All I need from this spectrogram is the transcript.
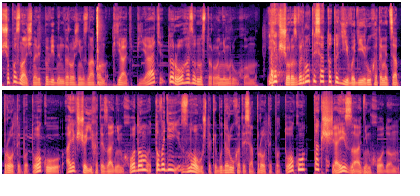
що позначена відповідним дорожнім знаком 5-5 дорога з одностороннім рухом. Якщо розвернутися, то тоді водій рухатиметься проти потоку, а якщо їхати заднім ходом, то водій знову ж таки буде рухатися проти потоку, так ще й заднім ходом.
